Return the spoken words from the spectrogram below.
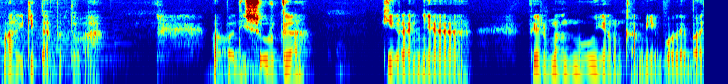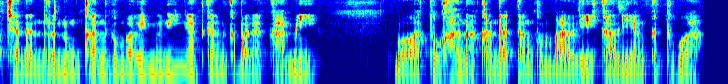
Mari kita berdoa. Bapa di surga, Kiranya firman-Mu yang kami boleh baca dan renungkan kembali mengingatkan kepada kami bahwa Tuhan akan datang kembali kali yang kedua.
